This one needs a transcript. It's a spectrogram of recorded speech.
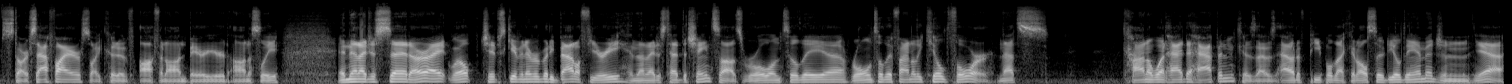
Star Sapphire. So I could have off and on barriered, honestly. And then I just said, all right, well, Chip's giving everybody Battle Fury, and then I just had the chainsaws roll until they uh, roll until they finally killed Thor, and that's kind of what had to happen because I was out of people that could also deal damage, and yeah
